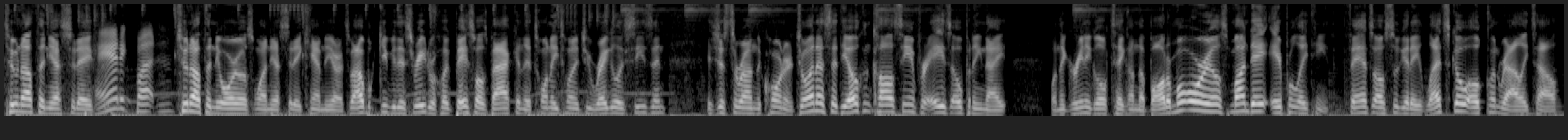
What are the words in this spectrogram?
two nothing yesterday. Panic button. Two nothing. The Orioles won yesterday. Camden Yards. But I will give you this read real quick. Baseball's back, in the 2022 regular season is just around the corner. Join us at the Oakland Coliseum for A's opening night when the Green and Gold take on the Baltimore Orioles Monday, April 18th. Fans also get a Let's Go Oakland rally towel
